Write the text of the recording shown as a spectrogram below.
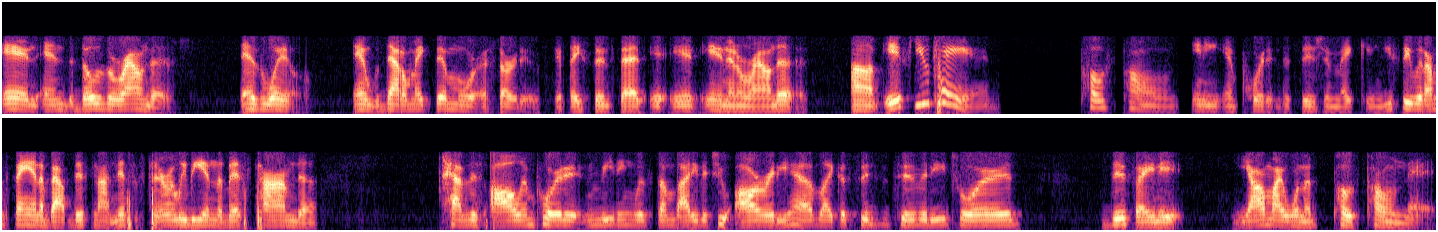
and and those around us as well. And that'll make them more assertive if they sense that in, in and around us. Um, if you can, postpone any important decision making. You see what I'm saying about this not necessarily being the best time to have this all important meeting with somebody that you already have like a sensitivity towards, this ain't it. Y'all might want to postpone that.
